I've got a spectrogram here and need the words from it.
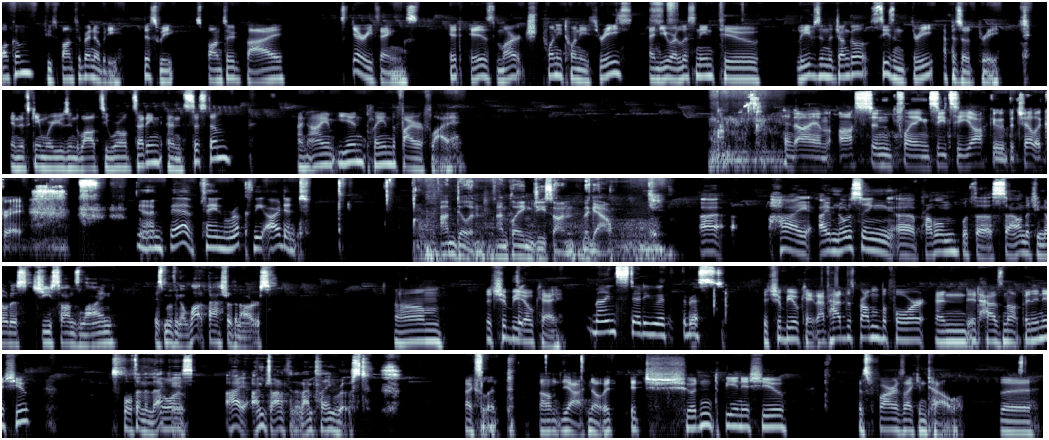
Welcome to Sponsored by Nobody. This week, sponsored by Scary Things. It is March 2023, and you are listening to Leaves in the Jungle, Season 3, Episode 3. In this game, we're using the Wildsea World setting and system, and I am Ian playing the Firefly. And I am Austin playing ZT Yaku, the Tzelicrae. Yeah, I'm Bev playing Rook the Ardent. I'm Dylan. I'm playing Jisun, the Gau. Uh, hi, I'm noticing a problem with the sound. If you notice, Jisun's line is moving a lot faster than ours. Um, it should be okay. Mine's steady with the rest. It should be okay. I've had this problem before, and it has not been an issue. Well, then in that Go on. case, hi, I'm Jonathan, and I'm playing Roast. Excellent. Um, yeah, no, it it shouldn't be an issue, as far as I can tell. The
